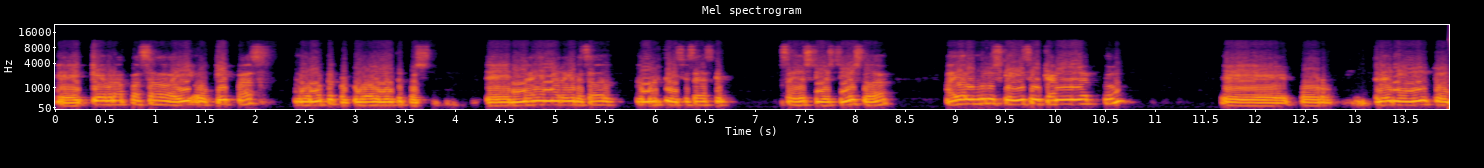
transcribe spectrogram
eh, qué habrá pasado ahí o qué pasa en la muerte, porque obviamente pues eh, nadie me ha regresado a la muerte y dice, ¿sabes qué pasa esto y. Hay algunos que dicen que han muerto por tres minutos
